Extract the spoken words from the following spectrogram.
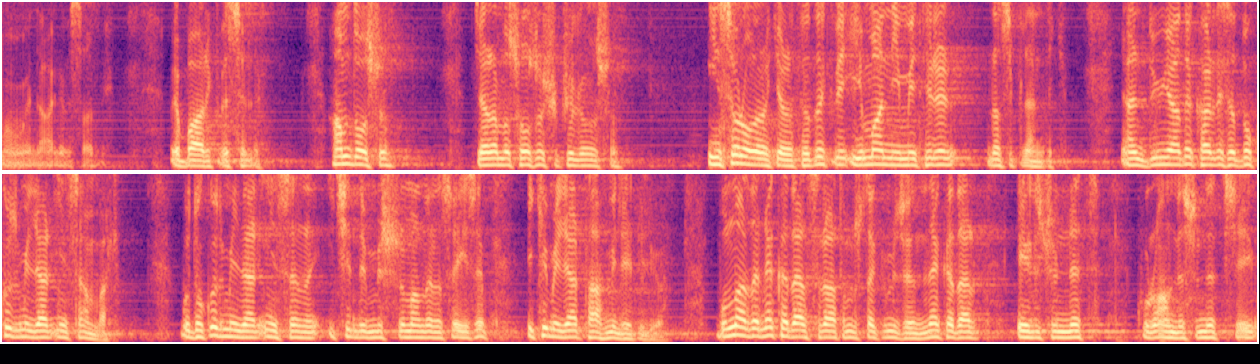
Muhammed aleyhi ve sahbihi ve barik ve sellem. Hamdolsun. Cenab-ı sonsuz şükürler olsun. İnsan olarak yaratıldık ve iman nimetiyle nasiplendik. Yani dünyada kardeşler 9 milyar insan var. Bu 9 milyar insanın içinde Müslümanların sayısı 2 milyar tahmin ediliyor. Bunlar da ne kadar sırat-ı müstakim üzerinde, ne kadar ehli sünnet, Kur'an ve sünnet şey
